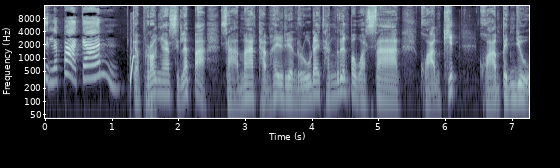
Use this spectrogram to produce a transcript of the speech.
ศิลปะกัน กับเพราะงานศิลปะสามารถทำให้เรียนรู้ได้ทั้งเรื่องประวัติศาสตร์ ความคิด ความเป็นอยู่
